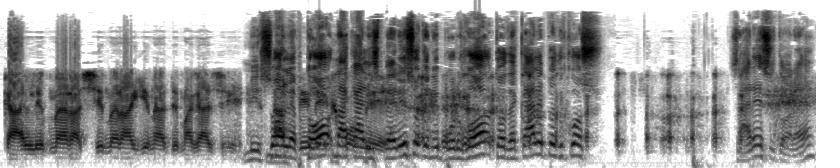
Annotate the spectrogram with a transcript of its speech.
Καλημέρα, σήμερα γίνατε μαγαζί. Μισό Αυτή λεπτό είναι η να εκπομπή. καλησπερίσω τον Υπουργό, το δεκάλεπτο δικό σου. Σ' αρέσει τώρα, ε.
